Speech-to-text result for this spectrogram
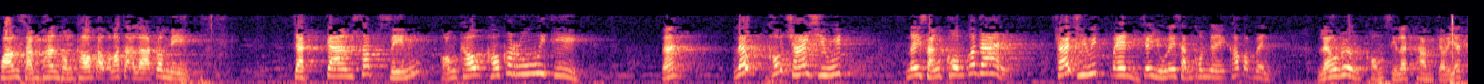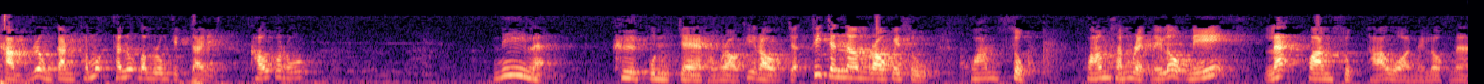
ความสัมพันธ์ของเขากับอัลลอฮฺตะลาก็มี จัดการทรัพย์สินของเขาเขาก็รู้วิธีนะแล้วเขาใช้ชีวิตในสังคมก็ได้ ใช้ชีวิตเป็นจะอยู่ในสังคมยังไงเขาก็เป็น แล้วเรื่องของศีลธรรมจริยธรรม เรื่องของการทมุทนุบำรุงจิตใจเนี่ยเขาก็รู้ นี่แหละคือกุญแจของเราที่เราจะที่จะนำเราไปสู่ความสุข ความสำเร็จในโลกนี้ และความสุขถาวรในโลกหน้า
